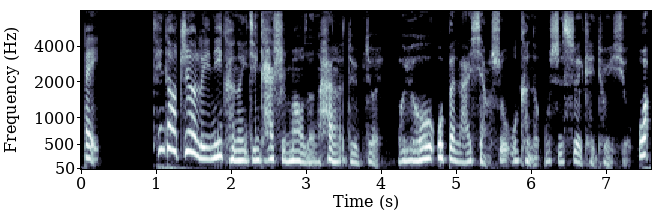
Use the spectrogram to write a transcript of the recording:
倍。听到这里，你可能已经开始冒冷汗了，对不对？哎呦，我本来想说，我可能五十岁可以退休，哇，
